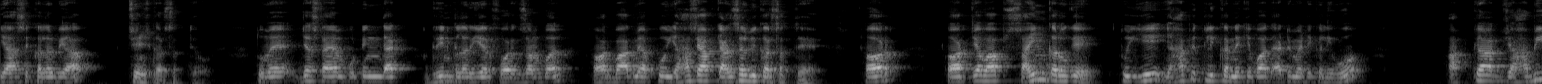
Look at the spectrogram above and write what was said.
यहाँ से कलर भी आप चेंज कर सकते हो। तो मैं just I am putting that green colour here for example और बाद में आपको यहाँ से आप कैंसिल भी कर सकते हैं। और और जब आप साइन करोगे तो ये यहाँ पे क्लिक करने के बाद ऑटोमेटिकली वो आपका जहाँ भी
